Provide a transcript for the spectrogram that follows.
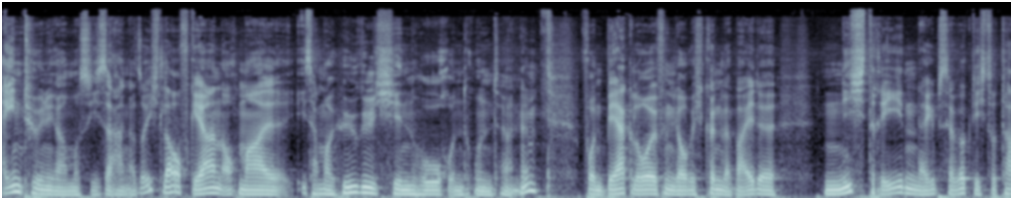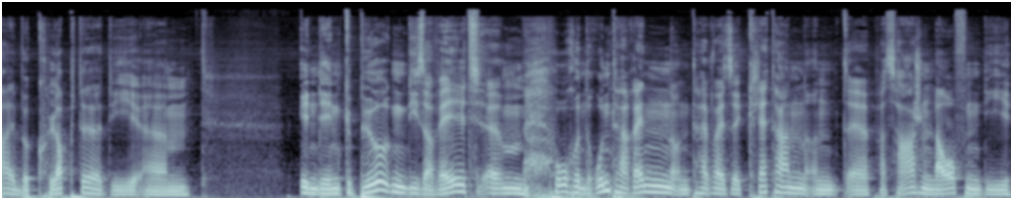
eintöniger, muss ich sagen. Also ich laufe gern auch mal, ich sag mal, Hügelchen hoch und runter. Ne? Von Bergläufen, glaube ich, können wir beide nicht reden. Da gibt es ja wirklich total Bekloppte, die ähm, in den Gebirgen dieser Welt ähm, hoch und runter rennen und teilweise klettern und äh, Passagen laufen, die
